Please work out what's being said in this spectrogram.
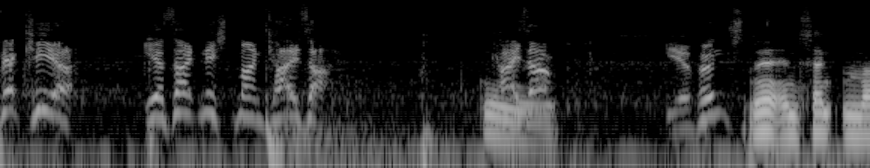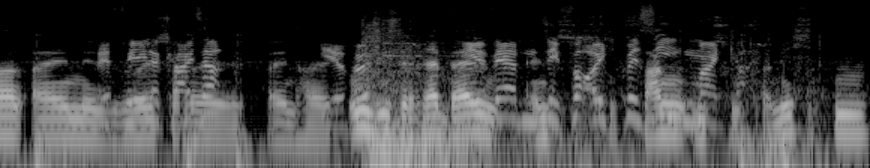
Weg hier! Ihr seid nicht mein Kaiser! Gut. Kaiser? Wir entsenden mal eine Befehle, größere Kaiser? Einheit, um diese Rebellen werden sie für euch mein zu vernichten.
